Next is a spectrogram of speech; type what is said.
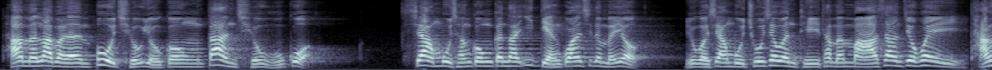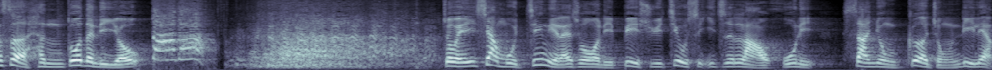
他们那帮人不求有功，但求无过。项目成功跟他一点关系都没有。如果项目出现问题，他们马上就会搪塞很多的理由。打他！作为项目经理来说，你必须就是一只老狐狸，善用各种力量。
